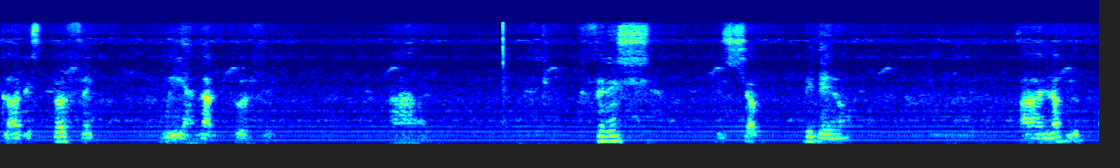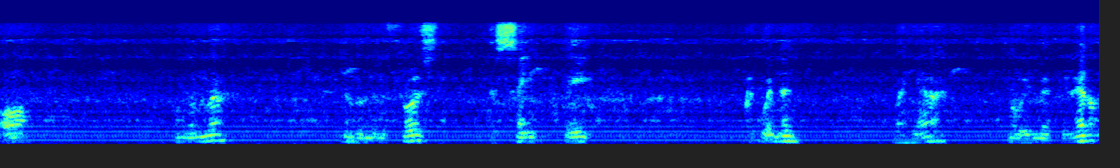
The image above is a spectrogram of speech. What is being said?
God is perfect. We are not perfect finish this short video. I love you all. Remember, November the first, the same day. Recuerden, mañana, noviembre primero,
